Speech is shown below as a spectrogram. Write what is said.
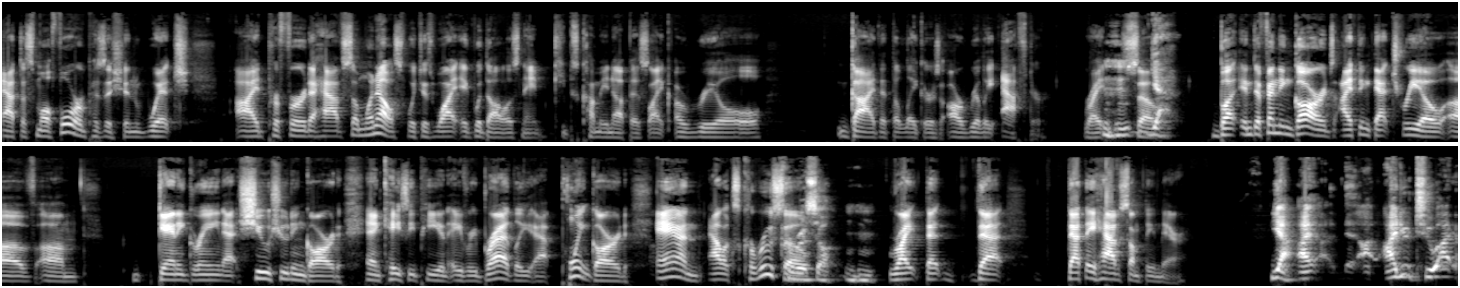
at the small forward position, which I'd prefer to have someone else, which is why Iguodala's name keeps coming up as like a real guy that the Lakers are really after, right? Mm-hmm. So yeah. But in defending guards, I think that trio of um, Danny Green at shoe shooting guard and KCP and Avery Bradley at point guard and Alex Caruso. Caruso. Mm-hmm. Right? That that that they have something there. Yeah, I I, I do too. I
